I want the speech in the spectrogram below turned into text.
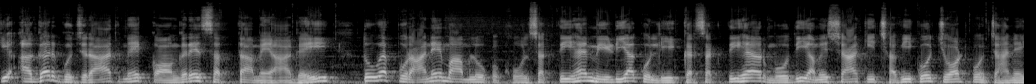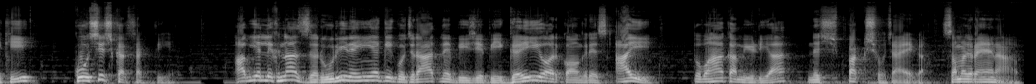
कि अगर गुजरात में कांग्रेस सत्ता में आ गई तो वह पुराने मामलों को खोल सकती है, मीडिया को लीक कर सकती है और मोदी अमित शाह की छवि को चोट पहुँचाने की कोशिश कर सकती है। अब यह लिखना ज़रूरी नहीं है कि गुजरात में बीजेपी गई और कांग्रेस आई तो वहाँ का मीडिया निष्पक्ष हो जाएगा। समझ रहे हैं ना आप?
